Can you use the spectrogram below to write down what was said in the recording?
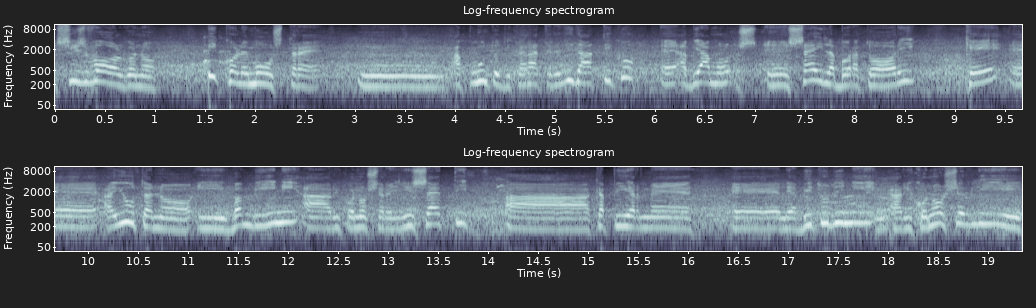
Si svolgono piccole mostre mh, appunto di carattere didattico, eh, abbiamo eh, sei laboratori che eh, aiutano i bambini a riconoscere gli insetti, a capirne eh, le abitudini, a riconoscerli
